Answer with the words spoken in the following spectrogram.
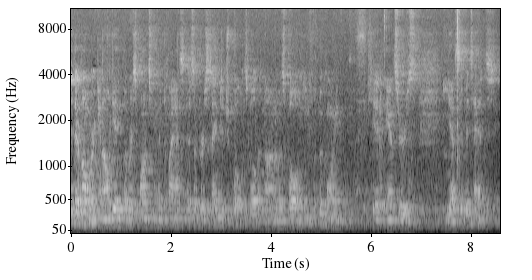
did their homework? And I'll get a response from the class as a percentage poll. It's called anonymous poll, and You flip a coin, the kid answers yes if it's heads.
